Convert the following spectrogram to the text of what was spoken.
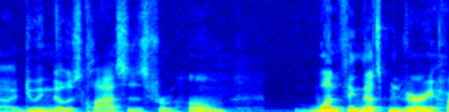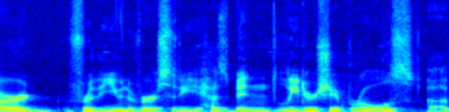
uh, doing those classes from home. One thing that's been very hard for the university has been leadership roles. Uh,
